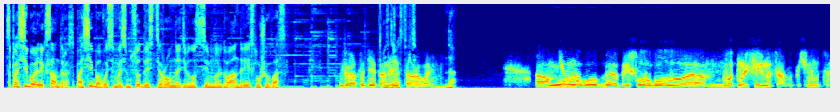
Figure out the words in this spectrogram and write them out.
Спасибо, Александр. Спасибо. 8 800 200 ровно 9702. Андрей, слушаю вас. Здравствуйте, это Андрей Ставрополь. Да. А, мне в голову, э, пришло в голову э, вот мультфильмы сразу почему-то.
